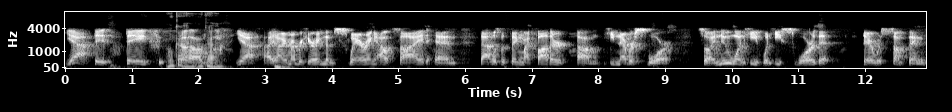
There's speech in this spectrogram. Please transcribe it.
Yeah, they they Okay, um, okay. yeah. I, I remember hearing them swearing outside, and that was the thing. My father, um, he never swore, so I knew when he when he swore that there was something.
